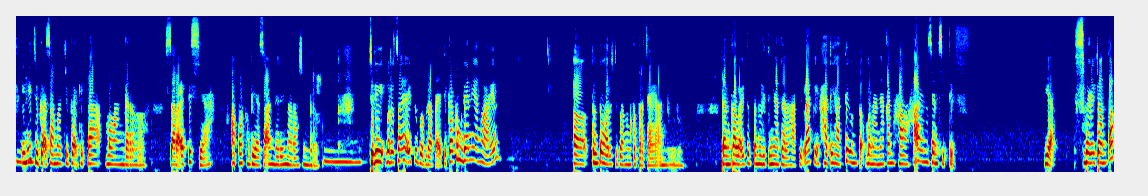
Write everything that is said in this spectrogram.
Ini juga sama juga kita melanggar secara etis ya apa kebiasaan dari narasumber. Hmm. Jadi menurut saya itu beberapa etika. Kemudian yang lain uh, tentu harus dibangun kepercayaan dulu. Dan kalau itu penelitinya adalah laki-laki, hati-hati untuk menanyakan hal-hal yang sensitif. Ya, sebagai contoh,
